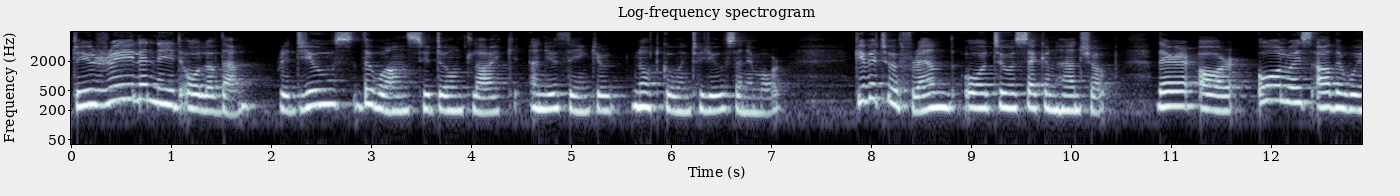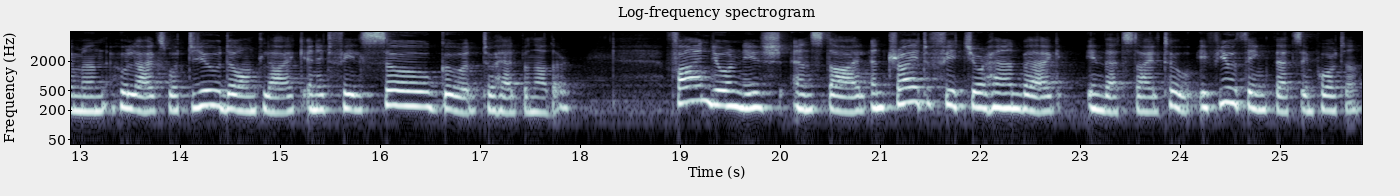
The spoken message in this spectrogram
Do you really need all of them? Reduce the ones you don't like and you think you're not going to use anymore. Give it to a friend or to a second-hand shop. There are always other women who likes what you don't like and it feels so good to help another. Find your niche and style and try to fit your handbag in that style too, if you think that's important.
